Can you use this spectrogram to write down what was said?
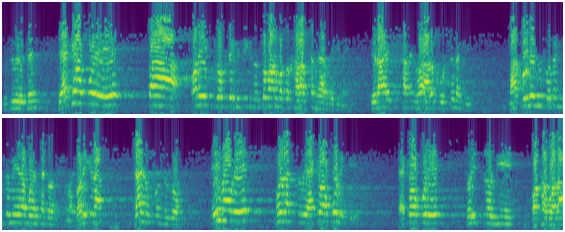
বুঝতে পেরেছেন? একে অপরে তা অনেক লোক দেখেছি, কিন্তু তোমার মতো খারাপ মেয়ে আর দেখি নাই এরা কি স্বামী ঘর আরও করছে নাকি? না করলে কথা কিন্তু মেয়েরা বলে থাকে অনেক সময়। বলে কিনা? যাই হোক বন্ধুগণ, এইভাবে মনে রাখতে হবে একে অপরকে। একে অপরের চরিত্র নিয়ে কথা বলা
